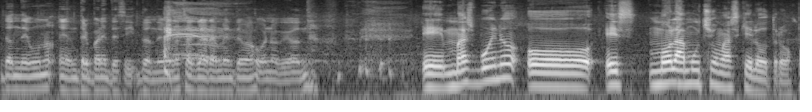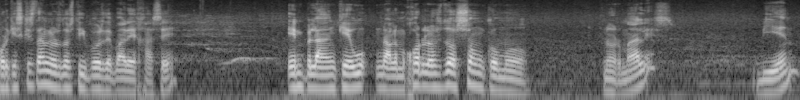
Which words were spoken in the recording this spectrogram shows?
Donde uno, entre paréntesis, donde uno está claramente más bueno que otro. eh, más bueno o es mola mucho más que el otro? Porque es que están los dos tipos de parejas, ¿eh? En plan que a lo mejor los dos son como normales, bien,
